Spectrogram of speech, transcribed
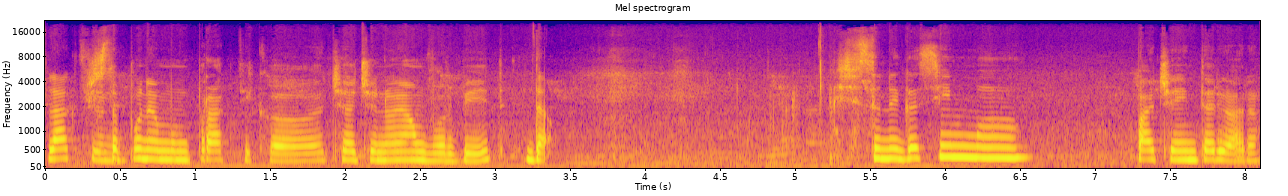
La și acțiune. să punem în practică ceea ce noi am vorbit Da. și să ne găsim uh, pacea interioară.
